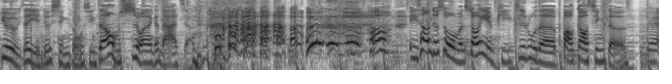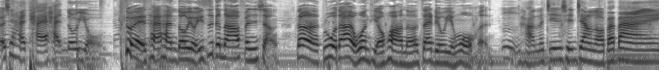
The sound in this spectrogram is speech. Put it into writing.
又有在研究新东西，等到我们试完了跟大家讲。好，以上就是我们双眼皮之路的报告心得，对，而且还台韩都有，对，台韩都有一次跟大家分享。那如果大家有问题的话呢，再留言问我们。嗯，好，那今天先这样喽，拜拜。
